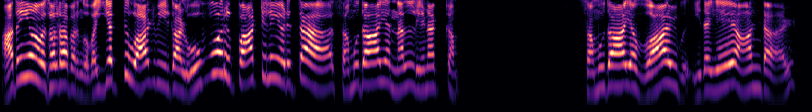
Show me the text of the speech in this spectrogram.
அதையும் அவ சொல்கிறா பாருங்க. வையத்து வாழ்வீர்கள். ஒவ்வொரு பாட்டிலையும் எடுத்தா சமுதாய நல்லிணக்கம். சமுதாய வாழ்வு. இதையே ஆண்டாள்.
